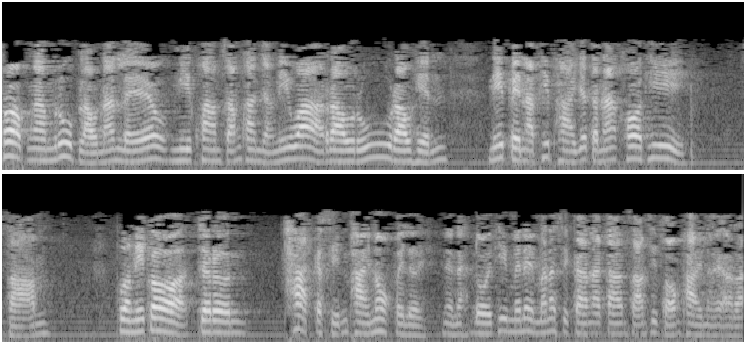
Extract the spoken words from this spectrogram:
ครอบงำรูปเหล่านั้นแล้ว มีความสำคัญอย่างนี้ว่าเรารู้เราเห็น นี้เป็นอภิพายตนะข้อที่สาม พวกนี้ก็เจริญธาตุกสินภายนอกไปเลยเนี่ยนะโดยที่ไม่ได้มนสิการอาการสามสิบสองภายในอะไร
